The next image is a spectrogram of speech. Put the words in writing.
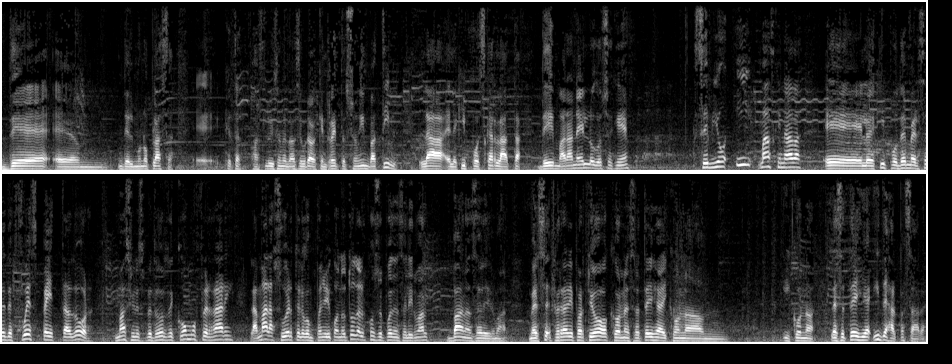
em, del monoplaza, eh, que tal, Luis Hamilton aseguraba que en recta son imbatibles la, el equipo Escarlata de Maranello, cosa que se vio y más que nada eh, el equipo de Mercedes fue espectador, más que un espectador de cómo Ferrari la mala suerte lo acompañó y cuando todas las cosas pueden salir mal, van a salir mal. Ferrari partió con la estrategia y con la, mm, y con la, estrategia y dejar pasar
